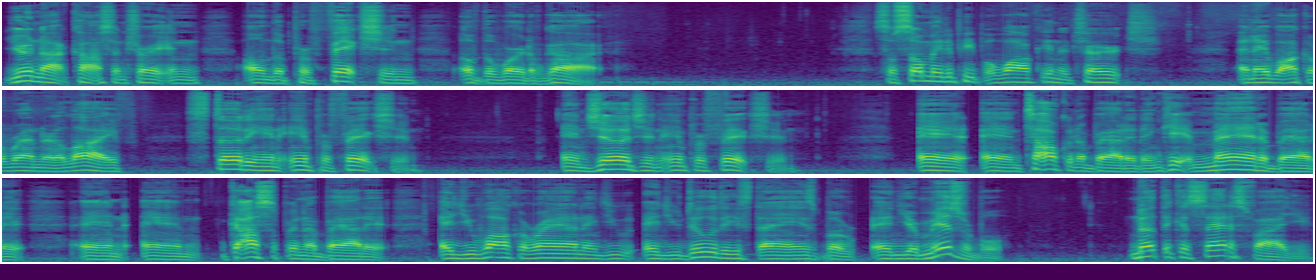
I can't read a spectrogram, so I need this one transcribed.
you're not concentrating on the perfection of the word of God. So, so many people walk into church and they walk around their life studying imperfection and judging imperfection and and talking about it and getting mad about it and and gossiping about it. And you walk around and you and you do these things but and you're miserable. Nothing can satisfy you.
